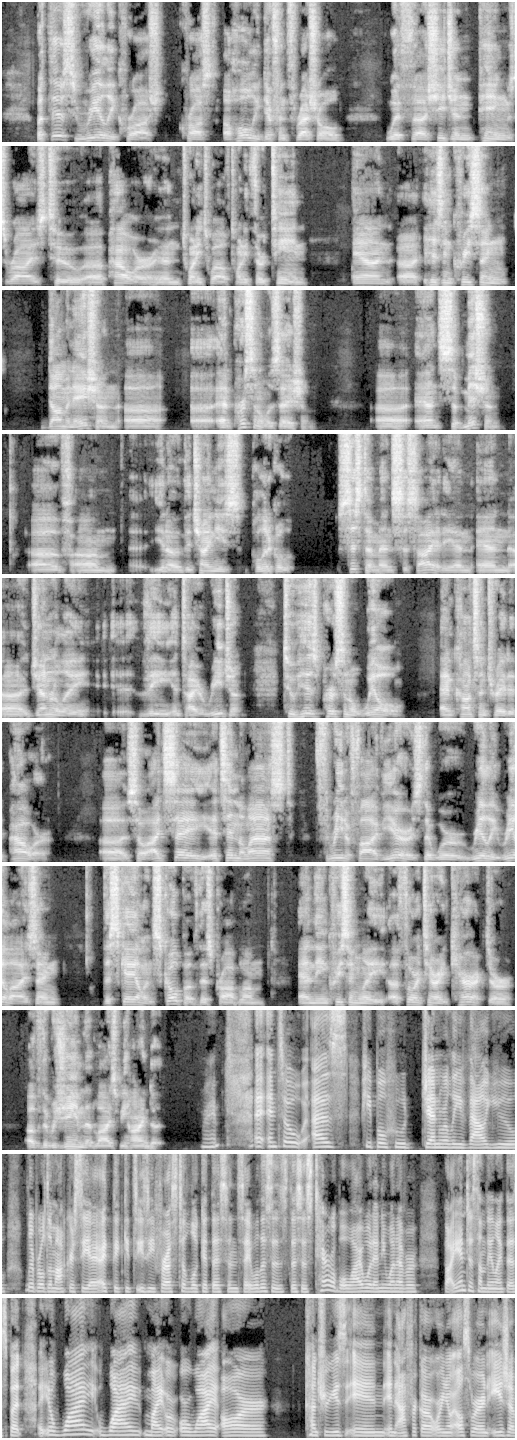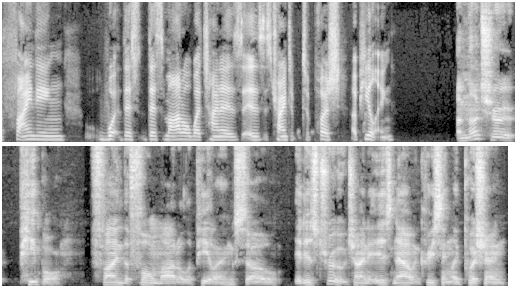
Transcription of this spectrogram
But this really crossed, crossed a wholly different threshold with uh, Xi Jinping's rise to uh, power in 2012, 2013 and uh, his increasing domination uh, uh, and personalization uh, and submission of um, you know the Chinese political system and society and and uh, generally the entire region to his personal will and concentrated power. Uh, so I'd say it's in the last three to five years that we're really realizing the scale and scope of this problem and the increasingly authoritarian character of the regime that lies behind it. Right. And so, as people who generally value liberal democracy, I think it's easy for us to look at this and say, well, this is this is terrible. Why would anyone ever buy into something like this. But uh, you know, why why might or or why are countries in in Africa or you know elsewhere in Asia finding what this this model what China is is, is trying to, to push appealing? I'm not sure people find the full model appealing. So it is true China is now increasingly pushing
